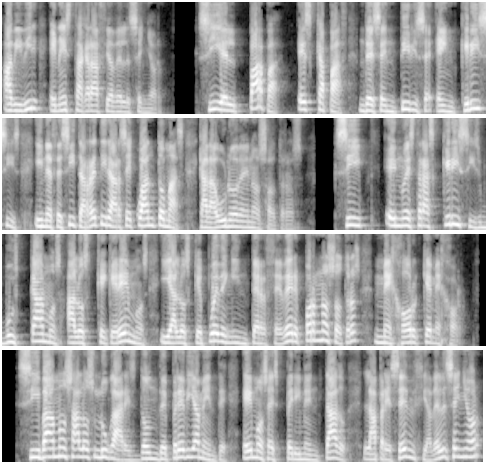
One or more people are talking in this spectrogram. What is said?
a vivir en esta gracia del Señor. Si el Papa es capaz de sentirse en crisis y necesita retirarse, cuanto más cada uno de nosotros. Si en nuestras crisis buscamos a los que queremos y a los que pueden interceder por nosotros, mejor que mejor. Si vamos a los lugares donde previamente hemos experimentado la presencia del Señor,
